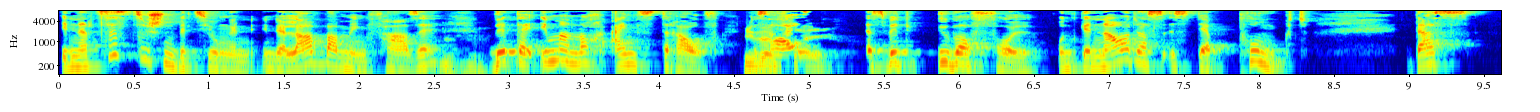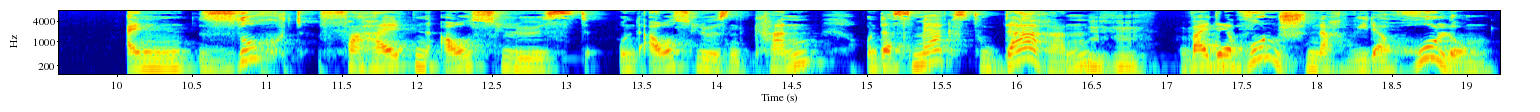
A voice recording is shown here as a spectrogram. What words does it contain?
In narzisstischen Beziehungen, in der Love-Bombing-Phase, mhm. wird da immer noch eins drauf. Das übervoll. heißt, es wird übervoll. Und genau das ist der Punkt, dass ein Suchtverhalten auslöst und auslösen kann. Und das merkst du daran, mhm. weil der Wunsch nach Wiederholung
